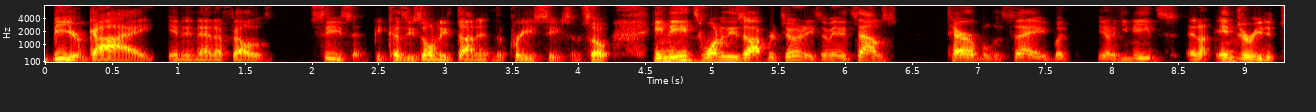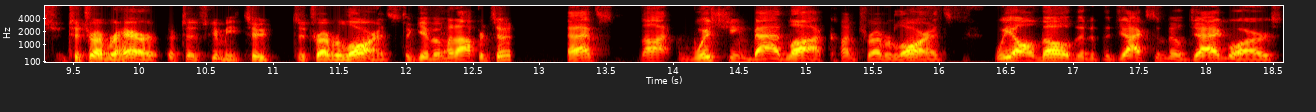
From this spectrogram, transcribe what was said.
be your guy in an NFL season because he's only done it in the preseason. So he needs one of these opportunities. I mean, it sounds terrible to say, but you know he needs an injury to, to Trevor Harris, or to, excuse me, to to Trevor Lawrence to give him an opportunity. And that's not wishing bad luck on Trevor Lawrence. We all know that if the Jacksonville Jaguars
